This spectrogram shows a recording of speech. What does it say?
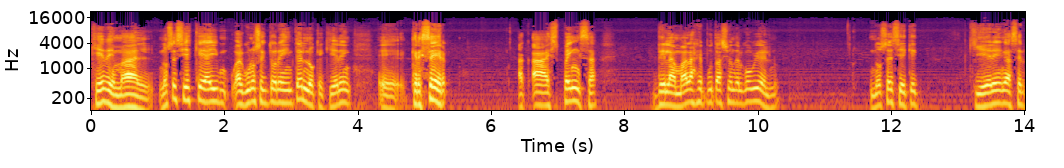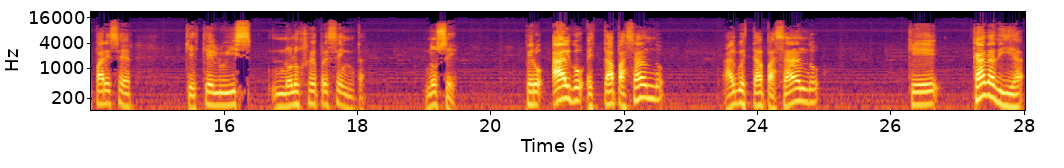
quede mal. No sé si es que hay algunos sectores internos que quieren crecer a, expensa de la mala reputación del gobierno. No sé si es que quieren hacer parecer que es que Luis no los representa. No sé. Pero algo está pasando, algo está pasando que cada día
